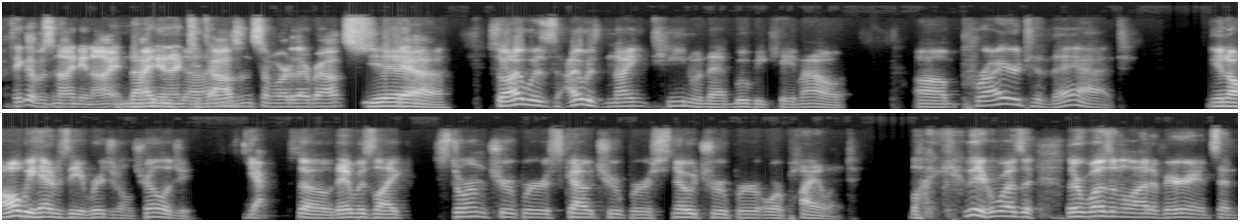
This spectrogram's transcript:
I think it was 99, 99, 2000, somewhere thereabouts. Yeah. yeah. So I was I was 19 when that movie came out. Um, prior to that, you know, all we had was the original trilogy. Yeah. So there was like Stormtrooper, Scout Trooper, Snow Trooper, or Pilot. Like there wasn't there wasn't a lot of variance, and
